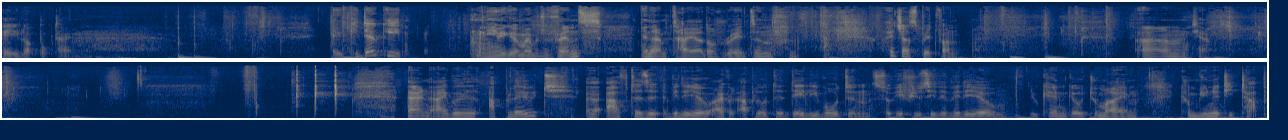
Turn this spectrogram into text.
Okay, logbook time. Okie dokie. Here we go, my little friends. And I'm tired of writing. I just read one. And yeah. And I will upload, uh, after the video, I will upload the daily voting. So if you see the video, you can go to my community tab,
